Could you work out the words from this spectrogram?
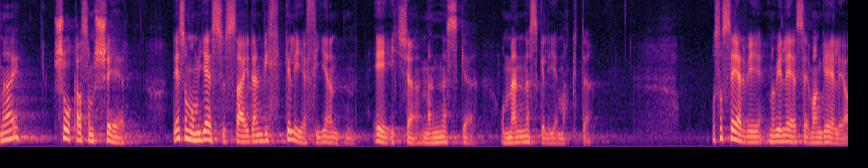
Nei, se hva som skjer. Det er som om Jesus sier den virkelige fienden er ikke mennesket og menneskelige makter. Og Så ser vi når vi leser evangelia,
